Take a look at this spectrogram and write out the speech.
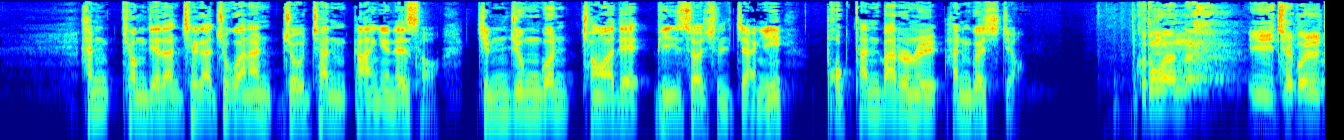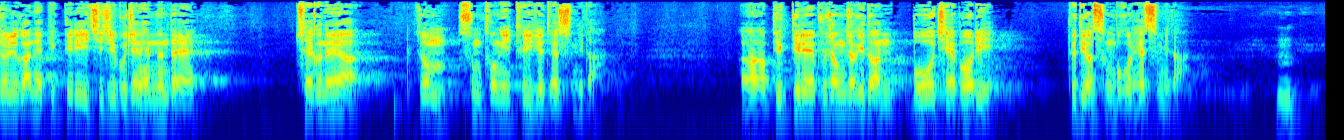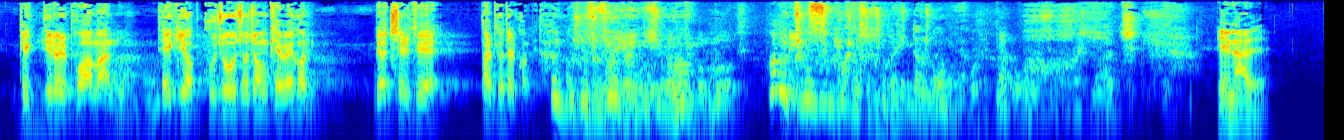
한 경제단체가 주관한 조찬 강연에서 김중권 청와대 비서실장이 폭탄 발언을 한 것이죠. 그동안 이 재벌들 간의 빅딜이 지지부진했는데 최근에야 좀 숨통이 트이게 됐습니다. 어, 빅딜에 부정적이던 모 재벌이 드디어 승복을 했습니다. 빅딜을 포함한 대기업 구조 조정 계획은 며칠 뒤에 발표될 겁니다. 이날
